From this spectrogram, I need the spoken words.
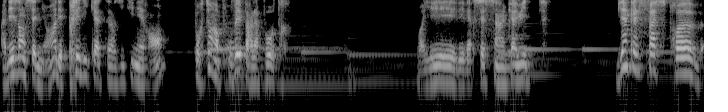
à des enseignants, à des prédicateurs itinérants, pourtant approuvés par l'apôtre. Voyez les versets 5 à 8. Bien qu'elle fasse preuve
